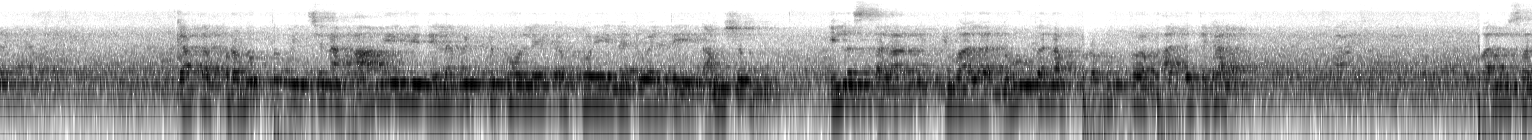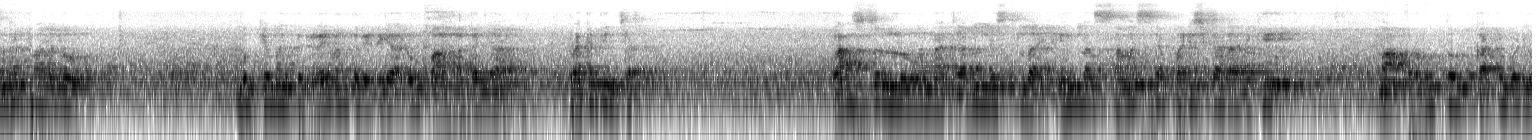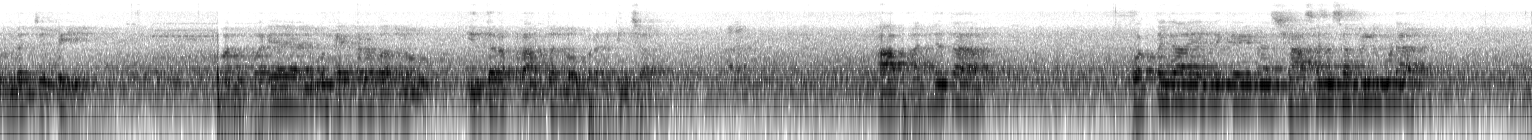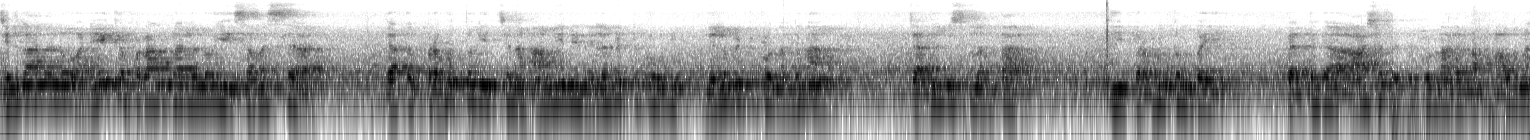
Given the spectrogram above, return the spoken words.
గత ప్రభుత్వం ఇచ్చిన హామీని నిలబెట్టుకోలేకపోయినటువంటి అంశం ఇళ్ళ స్థలాలు ఇవాళ నూతన ప్రభుత్వ బాధ్యతగా పలు సందర్భాలలో ముఖ్యమంత్రి రేవంత్ రెడ్డి గారు బాహాటంగా ప్రకటించారు. రాష్ట్రంలో ఉన్న జర్నలిస్టుల ఇండ్ల సమస్య పరిష్కారానికి మా ప్రభుత్వం కట్టుబడి ఉందని చెప్పి పలు పర్యాయాలు హైదరాబాద్లో ఇతర ప్రాంతాల్లో ప్రకటించారు. ఆ బాధ్యత కొత్తగా ఎన్నికైన శాసనసభ్యులు కూడా జిల్లాలలో అనేక ప్రాంతాలలో ఈ సమస్య గత ప్రభుత్వం ఇచ్చిన హామీని నిలబెట్టుకొని నిలబెట్టుకున్నందున జర్నలిస్టులంతా ఈ ప్రభుత్వంపై పెద్దగా ఆశ పెట్టుకున్నారన్న భావన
